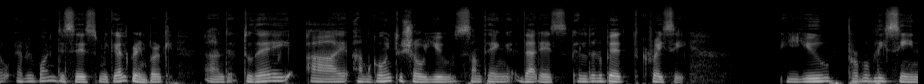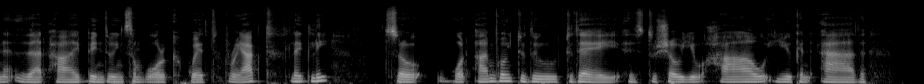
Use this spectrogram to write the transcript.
Hello everyone, this is Miguel Grinberg and today I am going to show you something that is a little bit crazy. You've probably seen that I've been doing some work with React lately. So what I'm going to do today is to show you how you can add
